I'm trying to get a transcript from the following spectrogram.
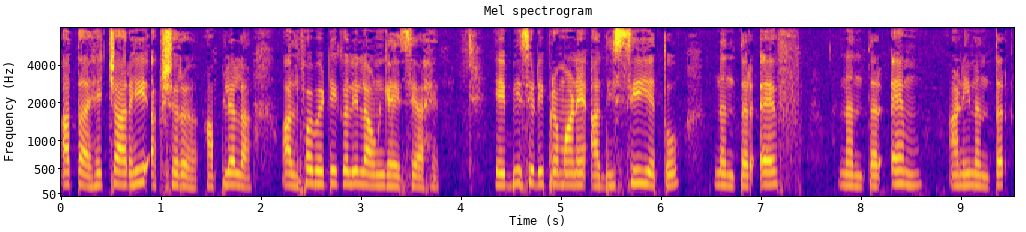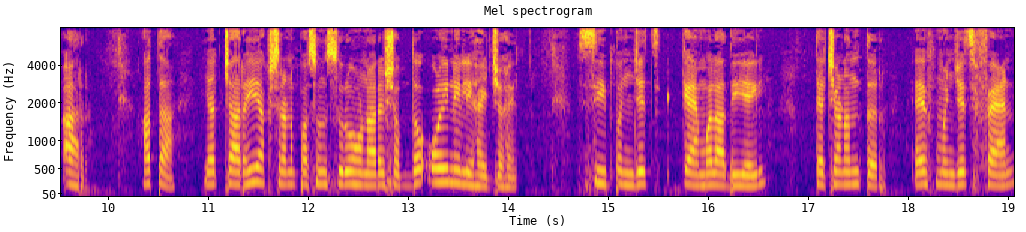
आता हे चारही अक्षरं आपल्याला अल्फाबेटिकली लावून घ्यायचे आहेत. ए बी सी डीप्रमाणे आधी सी येतो नंतर एफ नंतर एम आणि नंतर आर आता या चारही अक्षरांपासून सुरू होणारे शब्द ओळीने लिहायचे आहेत. सी म्हणजेच कॅमल आधी येईल त्याच्यानंतर एफ म्हणजेच फॅन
